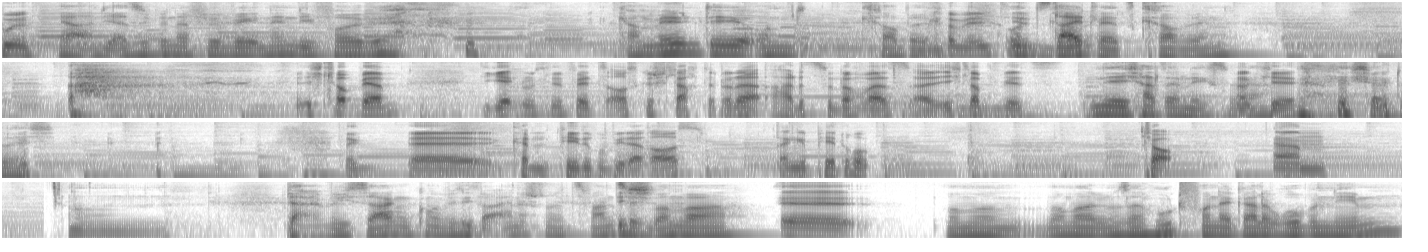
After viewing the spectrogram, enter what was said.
Cool. Ja, also ich bin dafür, wir nennen die Folge Kamillentee und Krabbeln. Kamillentee und und seitwärts krabbeln. ich glaube, wir haben die Gegnungshilfe jetzt ausgeschlachtet, oder? Hattest du noch was? Also ich glaube, jetzt Nee, ich hatte nichts mehr. Okay. Ich war durch. dann, äh, kann Pedro wieder raus. Danke, Pedro. Ciao. Ähm, Um, ja, dann würde ich sagen, guck mal, wir sind bei einer Stunde 20. Ich- wollen, wir, äh, wollen, wir, wollen wir unseren Hut von der Garderobe nehmen?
